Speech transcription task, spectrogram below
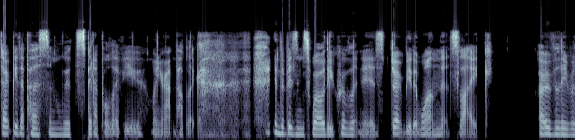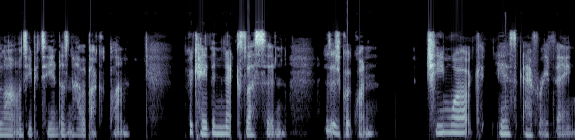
don't be the person with spit up all over you when you're out in public. in the business world, the equivalent is don't be the one that's like overly reliant on TPT and doesn't have a backup plan. Okay, the next lesson this is a quick one. Teamwork is everything.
